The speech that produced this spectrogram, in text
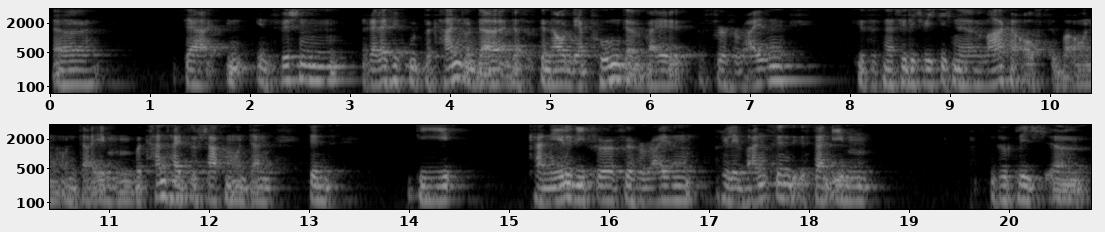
äh, ist ja in, inzwischen relativ gut bekannt und da, das ist genau der Punkt, weil für Horizon ist es natürlich wichtig, eine Marke aufzubauen und da eben Bekanntheit zu schaffen. Und dann sind die Kanäle, die für, für Horizon relevant sind, ist dann eben wirklich ähm,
